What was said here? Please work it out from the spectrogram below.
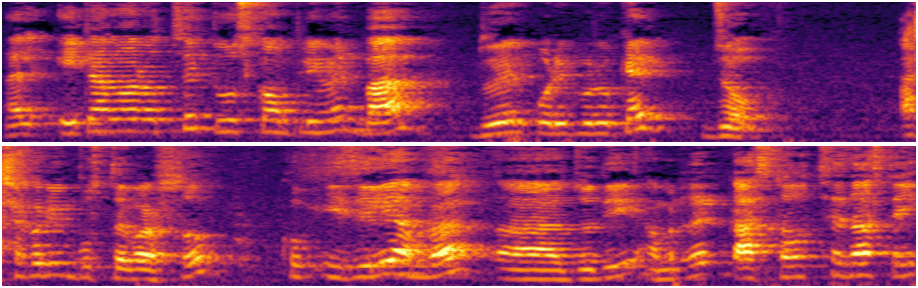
তাহলে এটা আমার হচ্ছে টুস কমপ্লিমেন্ট বা দুয়ের পরিপূরকের যোগ। আশা করি বুঝতে পারছ। খুব ইজিলি আমরা যদি আমাদের কাজটা হচ্ছে জাস্ট এই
